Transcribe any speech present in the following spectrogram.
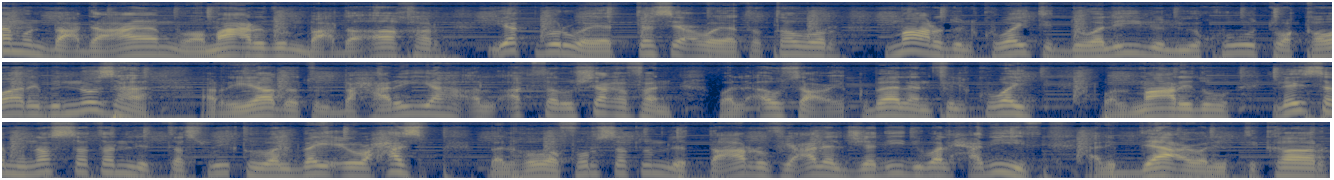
عام بعد عام ومعرض بعد آخر يكبر ويتسع ويتطور. معرض الكويت الدولي لليخوت وقوارب النزهة. الرياضة البحرية الأكثر شغفا والأوسع إقبالا في الكويت. والمعرض ليس منصة للتسويق والبيع وحسب بل هو فرصة للتعرف على الجديد والحديث الإبداع والابتكار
